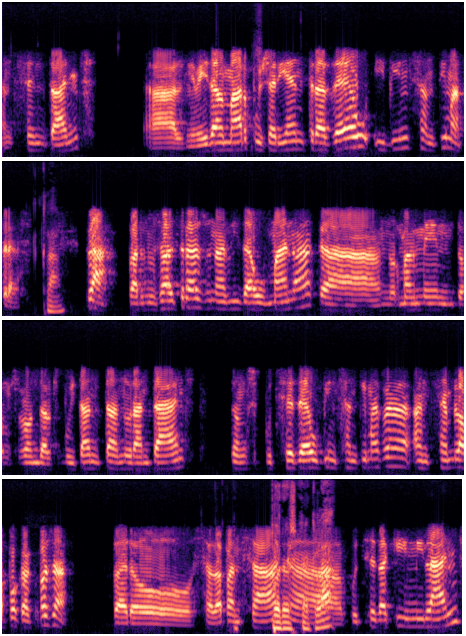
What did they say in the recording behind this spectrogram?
en 100 anys el nivell del mar pujaria entre 10 i 20 centímetres. Clar. Clar, per nosaltres una vida humana que normalment doncs, ronda els 80-90 anys, doncs potser 10-20 centímetres ens sembla poca cosa, però s'ha de pensar Però és que, clar- potser d'aquí mil anys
